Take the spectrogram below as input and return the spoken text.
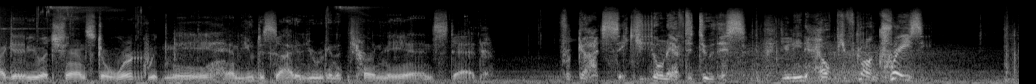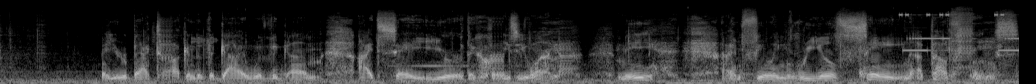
I gave you a chance to work with me, and you decided you were gonna turn me in instead. For God's sake, you don't have to do this. You need help. You've gone crazy. Now you're back talking to the guy with the gun. I'd say you're the crazy one. Me, I'm feeling real sane about things.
